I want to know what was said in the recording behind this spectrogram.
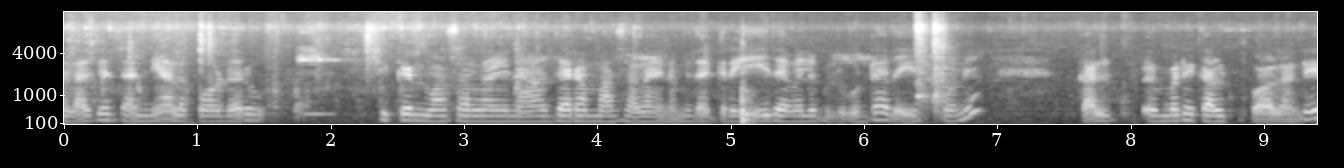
అలాగే ధనియాల పౌడరు చికెన్ మసాలా అయినా గరం మసాలా అయినా మీ దగ్గర ఏది అవైలబుల్గా ఉంటే అది వేసుకొని కలుపు వెంబడి కలుపుకోవాలండి.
